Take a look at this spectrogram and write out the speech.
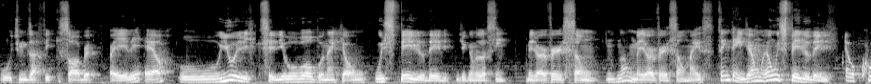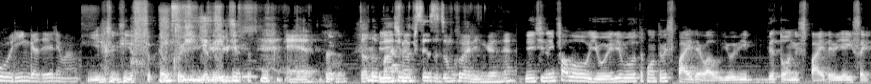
o último desafio que sobra pra ele é o Yuri, que seria o lobo, né? Que é um, o espelho dele, digamos assim. Melhor versão. Não melhor versão, mas você entende, é um, é um espelho dele. É o Coringa dele, mano. Isso é o coringa dele. É, todo Batman precisa de um Coringa, né? A gente nem falou, o Yuri luta contra o Spider lá. O Yuri detona o Spider e é isso aí.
